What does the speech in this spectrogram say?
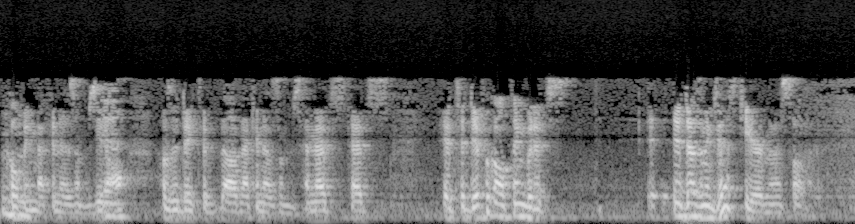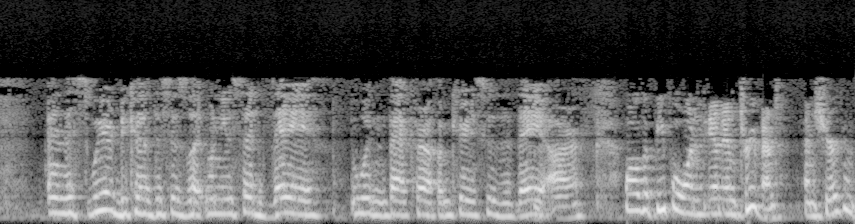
coping mechanisms, you Yeah. know, those addictive uh, mechanisms, and that's that's it's a difficult thing, but it's it, it doesn't exist here in Minnesota. And it's weird because this is like when you said they wouldn't back her up. I'm curious who the they are. Well, the people in, in, in treatment, and Shira can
